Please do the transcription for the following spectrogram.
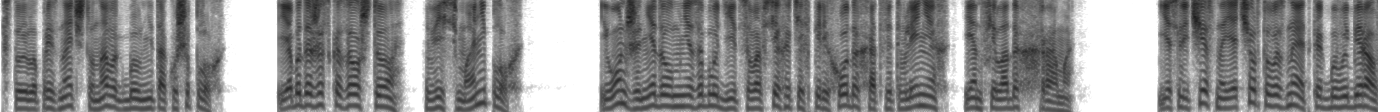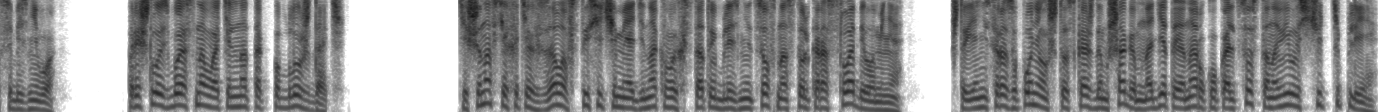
Стоило признать, что навык был не так уж и плох. Я бы даже сказал, что весьма неплох и он же не дал мне заблудиться во всех этих переходах, ответвлениях и анфиладах храма. Если честно, я черт его знает, как бы выбирался без него. Пришлось бы основательно так поблуждать. Тишина всех этих залов с тысячами одинаковых статуй близнецов настолько расслабила меня, что я не сразу понял, что с каждым шагом надетое на руку кольцо становилось чуть теплее.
